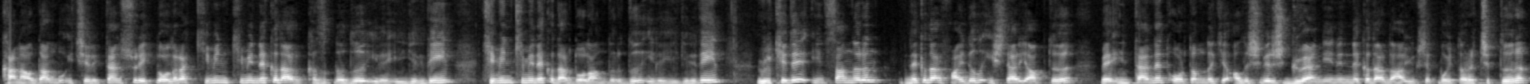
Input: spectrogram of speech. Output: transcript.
kanaldan, bu içerikten sürekli olarak kimin kimi ne kadar kazıkladığı ile ilgili değil, kimin kimi ne kadar dolandırdığı ile ilgili değil, ülkede insanların ne kadar faydalı işler yaptığı ve internet ortamındaki alışveriş güvenliğinin ne kadar daha yüksek boyutlara çıktığını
